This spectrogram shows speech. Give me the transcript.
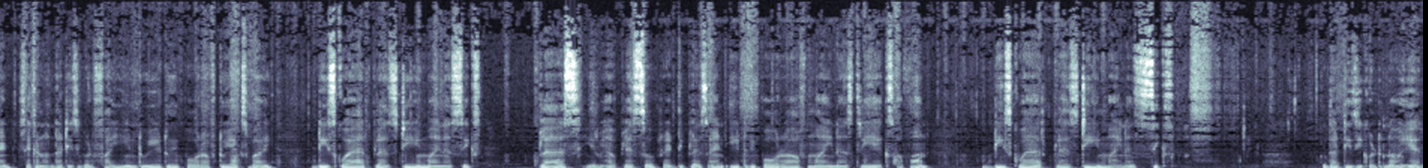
and second one. That is equal to 5 into e to the power of 2x by d square plus d minus 6 plus here we have plus so write the plus and e to the power of minus 3x upon d square plus d minus 6 that is equal to now here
